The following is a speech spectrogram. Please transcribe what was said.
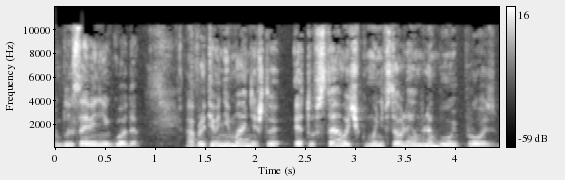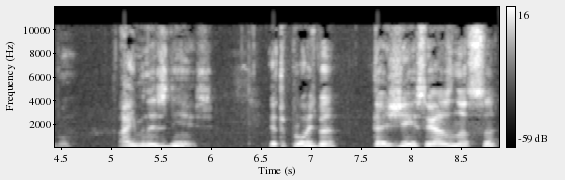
в благословении года. Обратите внимание, что эту вставочку мы не вставляем в любую просьбу, а именно здесь. Эта просьба дождей связана с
